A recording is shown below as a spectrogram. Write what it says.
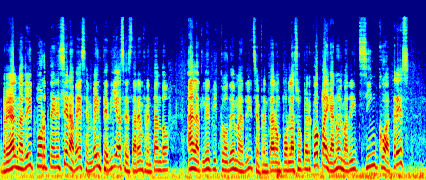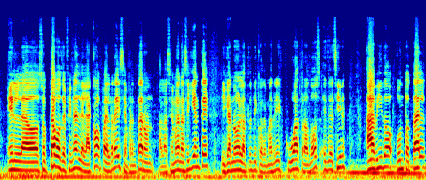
Real Madrid por tercera vez en 20 días se estará enfrentando al Atlético de Madrid. Se enfrentaron por la Supercopa y ganó el Madrid 5 a 3. En los octavos de final de la Copa del Rey se enfrentaron a la semana siguiente y ganó el Atlético de Madrid 4 a 2. Es decir, ha habido un total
